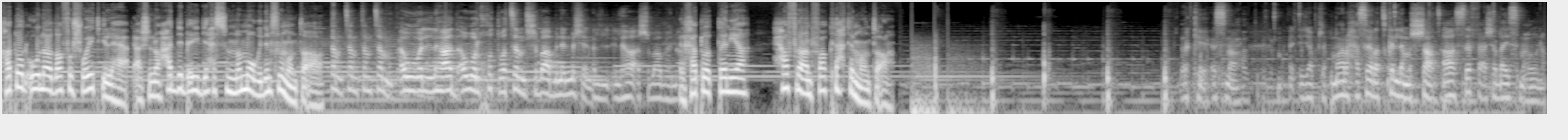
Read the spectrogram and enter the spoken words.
الخطوة الأولى ضافوا شوية إلهاء عشان لو حد بعيد يحس إنهم موجودين في المنطقة. تم تم تم تم. أول هذا أول خطوة تم شباب من المشن. الإلهاء الشباب هنا. الخطوة الثانية حفر أنفاق تحت المنطقة. okay اسمع. yep yep. ما راح أصير أتكلم الشات آسف عشان لا يسمعونا.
